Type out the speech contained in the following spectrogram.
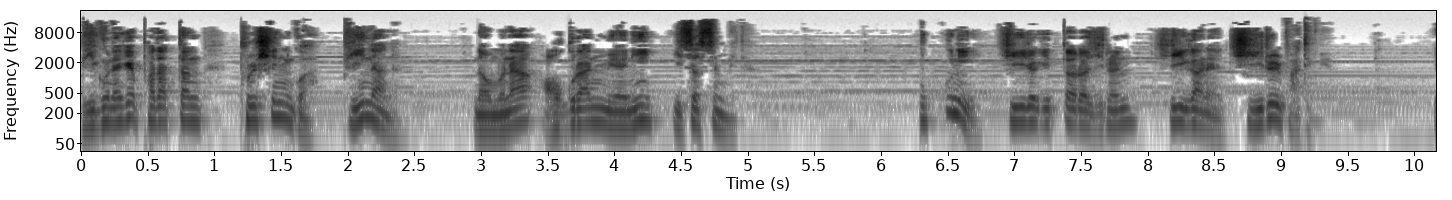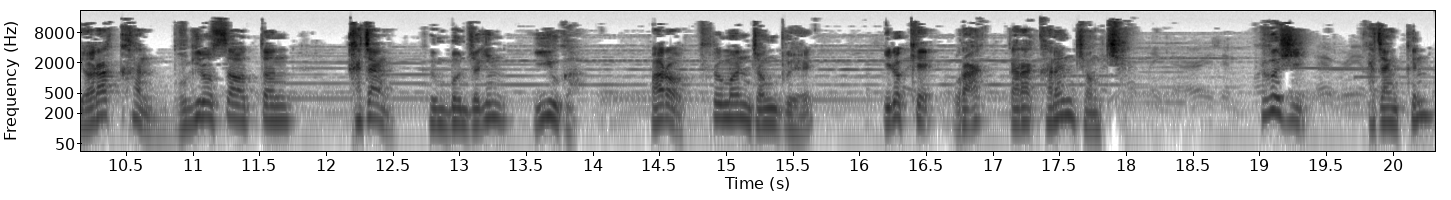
미군에게 받았던 불신과 비난은 너무나 억울한 면이 있었습니다. 국군이 지휘력이 떨어지는 지휘관의 지휘를 받으며 열악한 무기로 싸웠던 가장 근본적인 이유가 바로 트루먼 정부의 이렇게 오락가락하는 정책. 그것이 가장 큰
